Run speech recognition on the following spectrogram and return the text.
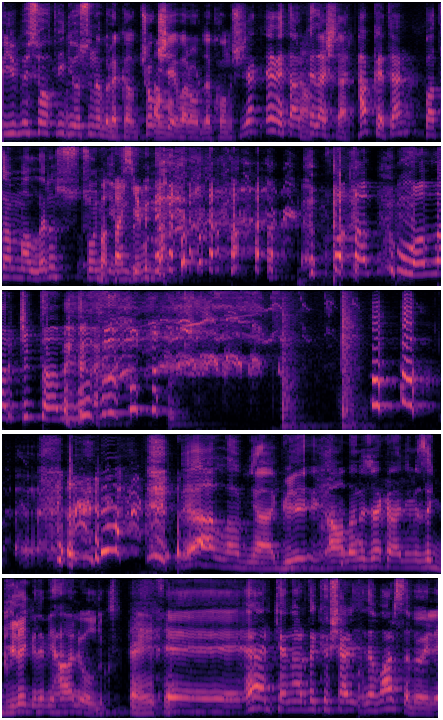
e, Ubisoft videosuna bırakalım. Çok Tamam. şey var orada konuşacak. Evet arkadaşlar. Hakikaten batan malların son Batan gemisi gemi. Batan mallar kim tahmin ediyorsunuz? ya Allah'ım ya. Güle, ağlanacak halimize güle güle bir hal olduk. evet. Ee, eğer kenarda köşede varsa böyle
